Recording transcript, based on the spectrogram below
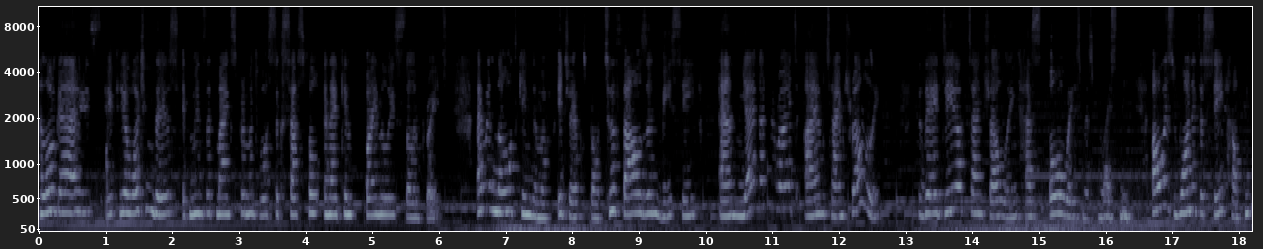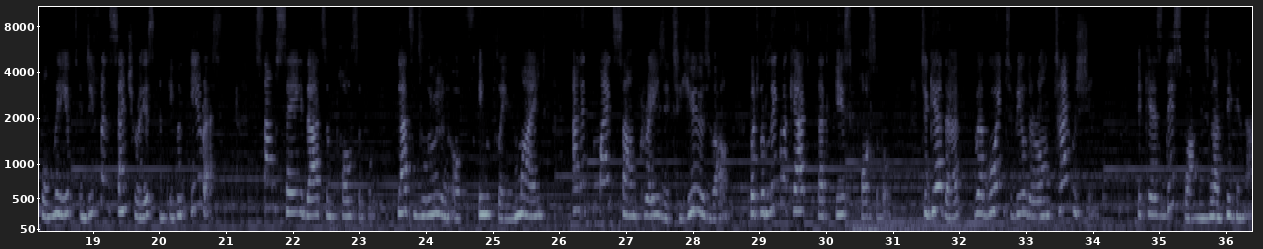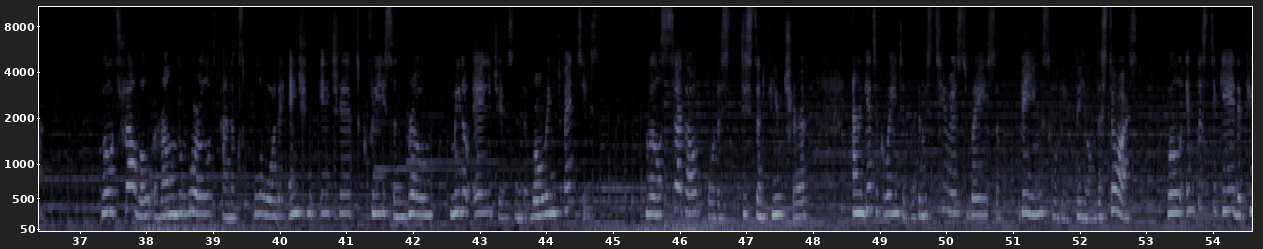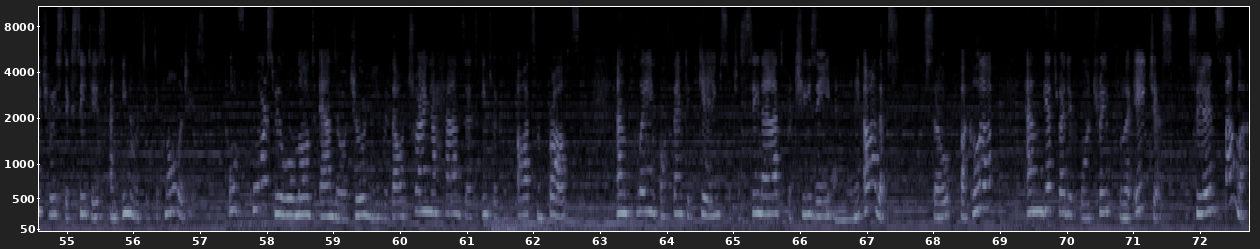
Hello guys! If you're watching this, it means that my experiment was successful and I can finally celebrate. I'm in the Old Kingdom of Egypt about 2000 BC and yeah, you got me right, I am time traveling. The idea of time traveling has always mesmerized me. I always wanted to see how people lived in different centuries and even eras. Some say that's impossible. That's a delusion of inflamed mind, and it might sound crazy to you as well. But with LinguaCat, that is possible. Together, we are going to build our own time machine, because this one is not big enough. We'll travel around the world and explore the ancient Egypt, Greece and Rome, Middle Ages and the Roaring Twenties. We'll set off for the distant future and get acquainted with the mysterious race of beings who live beyond the stars. We'll investigate the futuristic cities and innovative technologies. Of course, we will not end our journey without trying our hands at intricate arts and crafts and playing authentic games such as Senet, Pachisi, and many others. So buckle up and get ready for a trip through the ages. See you in summer!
